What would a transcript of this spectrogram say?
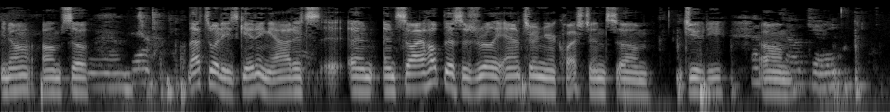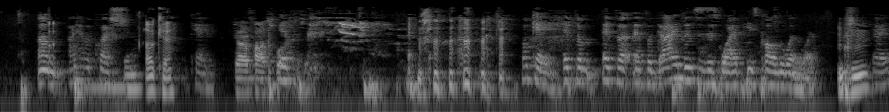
You know, um, so Yeah. that's what he's getting at. It's and and so I hope this is really answering your questions, um, Judy. I Um, so, Judy. Um, I have a question. Okay. Okay. Got a possible If- answer. Okay, if a if a if a guy loses his wife, he's called a widower. hmm Okay,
